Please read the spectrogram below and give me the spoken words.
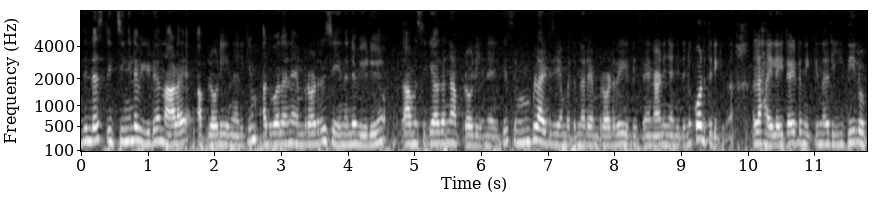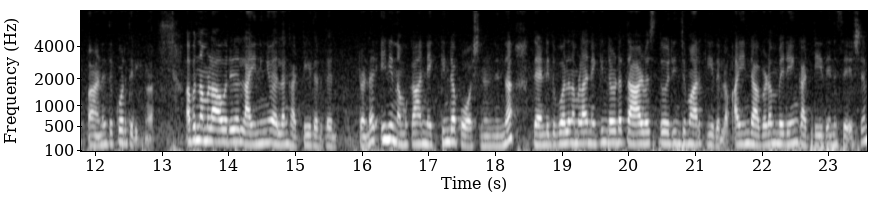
ഇതിന്റെ സ്റ്റിച്ചിങ്ങിന്റെ വീഡിയോ നാളെ അപ്ലോഡ് ചെയ്യുന്നതായിരിക്കും. അതുപോലെ തന്നെ എംബ്രോയ്ഡറി ചെയ്യുന്നതിന്റെ വീഡിയോ താമസിക്കാതെ തന്നെ അപ്ലോഡ് ചെയ്യുന്നതായിരിക്കും. സിമ്പിളായിട്ട് ചെയ്യാൻ പറ്റുന്ന ഒരു എംബ്രോയ്ഡറി ഡിസൈനാണ് ഞാൻ ഇതിന് കൊടുത്തിരിക്കുന്നത്. നല്ല ഹൈലൈറ്റ് ആയിട്ട് നിൽക്കുന്ന രീതിയിൽ ആണ് ഇത് കൊടുത്തിരിക്കുന്നത്. അപ്പം നമ്മൾ ആ ഒരു ലൈനിങ്ങും എല്ലാം കട്ട് ചെയ്തെടുത്തിട്ടുണ്ട് ഇനി നമുക്ക് ആ നെക്കിന്റെ പോർഷനിൽ നിന്ന് വേണ്ട ഇതുപോലെ നമ്മൾ ആ നെക്കിന്റെ അവിടെ താഴ്വശത്ത് ഒരു ഇഞ്ച് മാർക്ക് ചെയ്തല്ലോ. അതിന്റെ അവിടം വരെയും കട്ട് ചെയ്തതിന് ശേഷം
